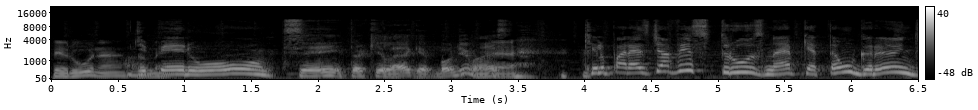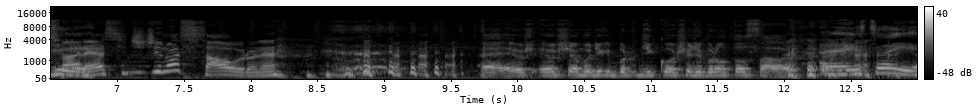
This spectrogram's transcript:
peru, né? De Também. peru. Sim, turkey leg é bom demais. É. Aquilo parece de avestruz, né? Porque é tão grande. Parece de dinossauro, né? É, eu, eu chamo de, de coxa de brontossauro. É isso aí.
